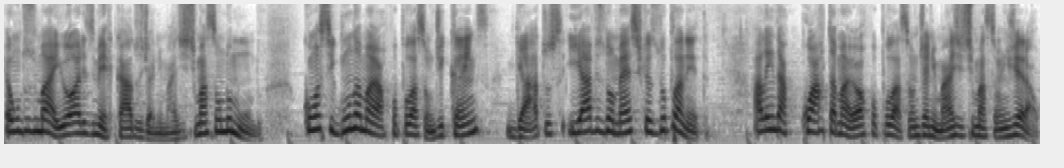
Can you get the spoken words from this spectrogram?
é um dos maiores mercados de animais de estimação do mundo, com a segunda maior população de cães, gatos e aves domésticas do planeta, além da quarta maior população de animais de estimação em geral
